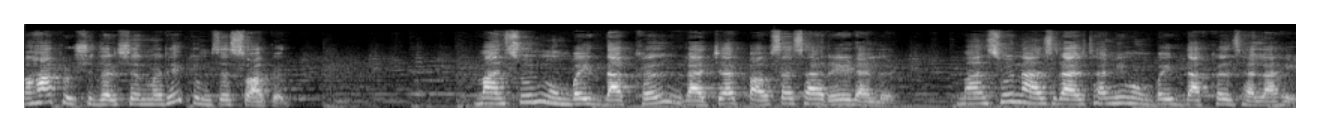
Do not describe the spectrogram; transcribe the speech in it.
महाकृषी दर्शनमध्ये तुमचं स्वागत. मान्सून मुंबईत दाखल राज्यात पावसाचा रेड अलर्ट मान्सून आज राजधानी मुंबईत दाखल झाला आहे.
